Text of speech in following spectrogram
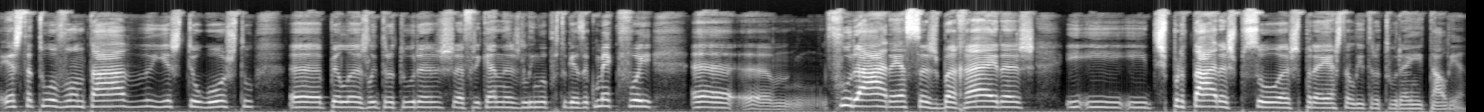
esta tua vontade e este teu gosto uh, pelas literaturas africanas de língua portuguesa, como é que foi uh, uh, furar essas barreiras e, e, e despertar as pessoas para esta literatura em Itália?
